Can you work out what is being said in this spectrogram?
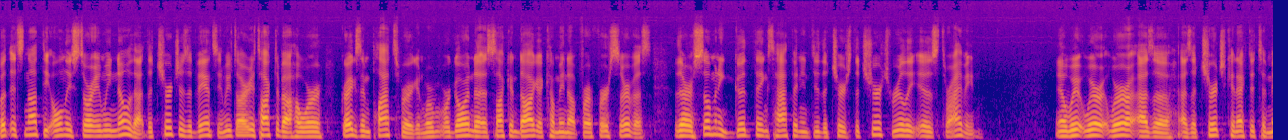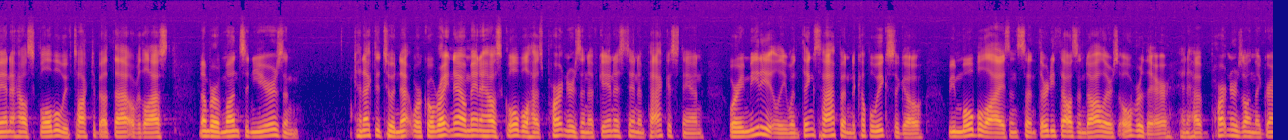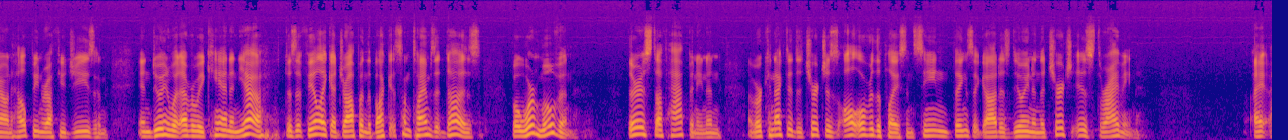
But it's not the only story, and we know that. The church is advancing. We've already talked about how we're, Greg's in Plattsburgh, and we're, we're going to Sacandaga coming up for our first service. There are so many good things happening through the church. The church really is thriving. You know, we're, we're, we're as, a, as a church connected to Manor House Global. We've talked about that over the last number of months and years, and connected to a network. Well, right now, Manor House Global has partners in Afghanistan and Pakistan where immediately, when things happened a couple weeks ago, we mobilized and sent $30,000 over there and have partners on the ground helping refugees and, and doing whatever we can. And yeah, does it feel like a drop in the bucket? Sometimes it does, but we're moving. There is stuff happening, and we're connected to churches all over the place and seeing things that God is doing, and the church is thriving. I,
